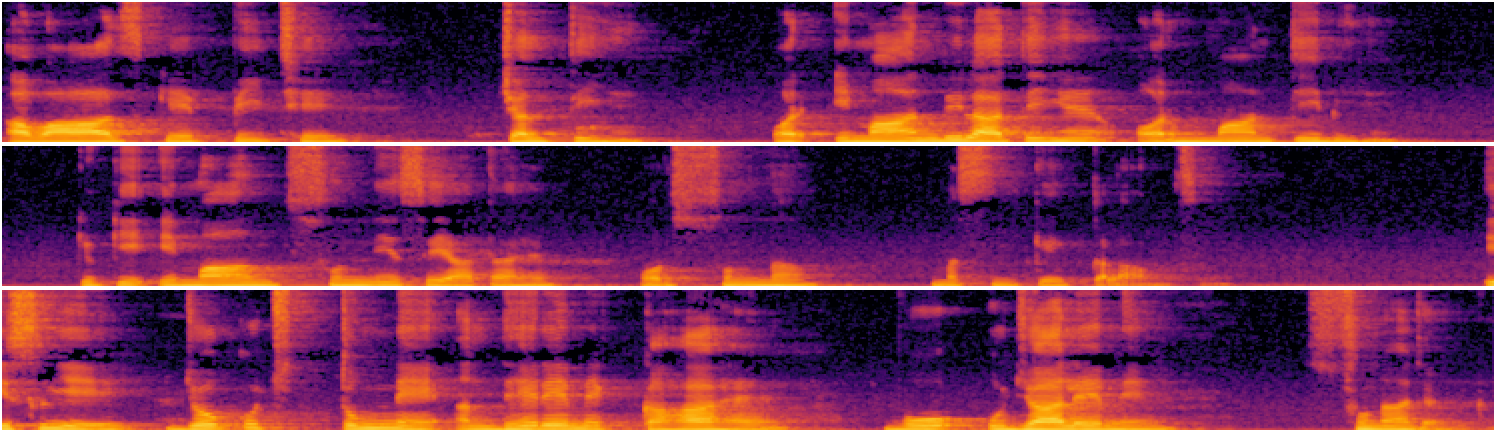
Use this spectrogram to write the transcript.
آواز کے پیچھے چلتی ہیں اور ایمان بھی لاتی ہیں اور مانتی بھی ہیں۔ کیونکہ ایمان سننے سے آتا ہے اور سننا مسیح کے کلام سے۔ اس لیے جو کچھ تم نے اندھیرے میں کہا ہے، وہ اجالے میں سنا جائے گا۔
